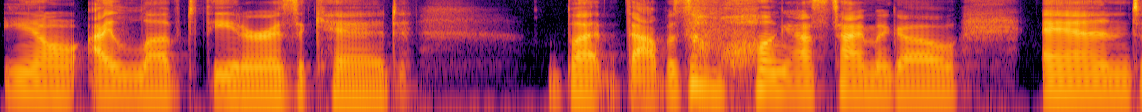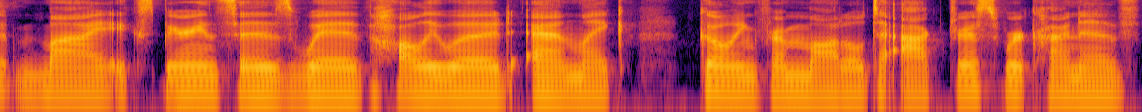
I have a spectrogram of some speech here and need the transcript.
you know, I loved theater as a kid but that was a long ass time ago. And my experiences with Hollywood and like going from model to actress were kind of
